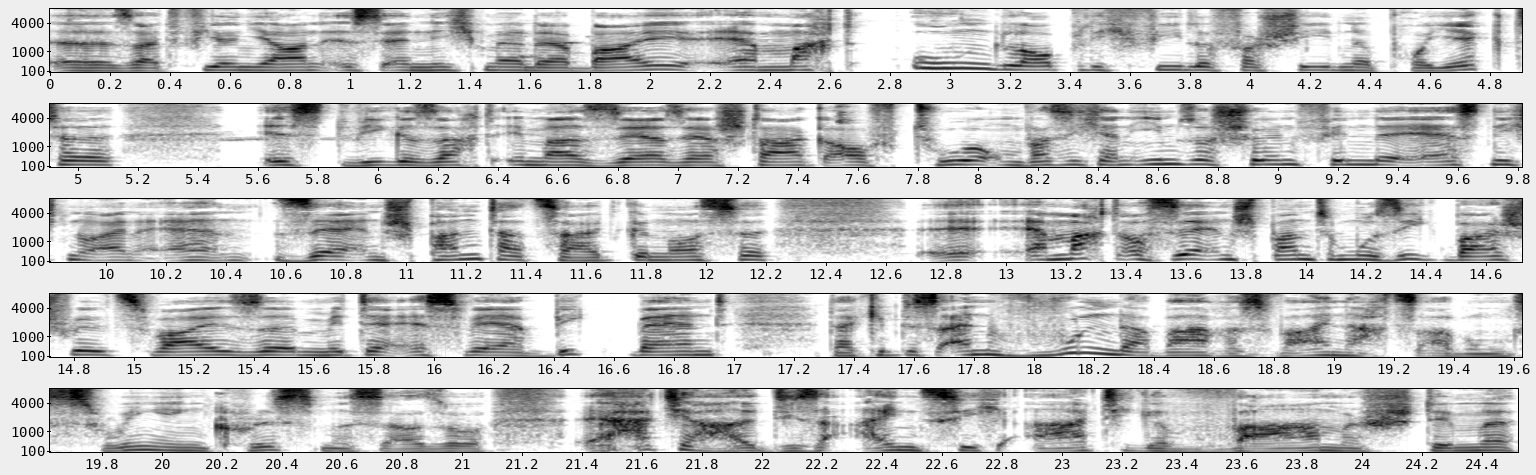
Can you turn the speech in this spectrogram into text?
Äh, seit vielen Jahren ist er nicht mehr dabei. Er macht unglaublich viele verschiedene Projekte, ist wie gesagt immer sehr, sehr stark auf Tour. Und was ich an ihm so schön finde, er ist nicht nur ein, ein sehr entspannter Zeitgenosse, äh, er macht auch sehr entspannte Musik, beispielsweise mit der SWR Big Band. Da gibt es ein wunderbares Weihnachtsalbum, Swinging Christmas. Also er hat ja halt diese einzigartige, warme Stimme.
